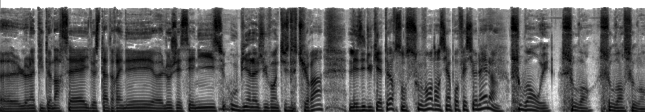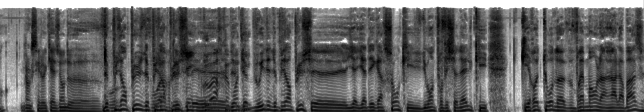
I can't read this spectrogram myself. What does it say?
euh, l'Olympique de Marseille, le Stade Rennais, l'OGC Nice ou bien la Juventus de Turin, les éducateurs sont souvent d'anciens professionnels? Souvent, oui, souvent, souvent, souvent. Donc c'est l'occasion de De voir- plus en plus, de plus en plus, de de, oui, de, plus en plus, euh, il y, a, il y a des garçons qui du monde professionnel qui qui retournent vraiment à la base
